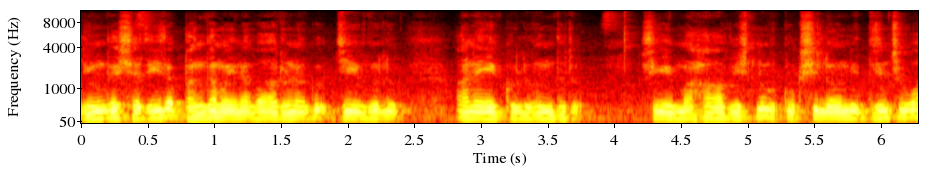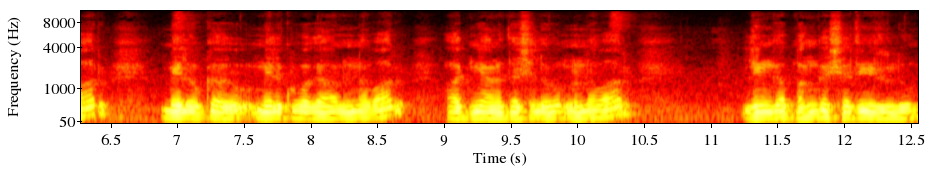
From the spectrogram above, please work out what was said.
లింగ శరీర భంగమైన వారునకు జీవులు అనేకులు ఉందరు. శ్రీ మహావిష్ణువు కుక్షిలో నిద్రించువారు. మెలుక మెలకువగా ఉన్నవారు అజ్ఞాన దశలో ఉన్నవారు లింగభంగ శరీరులు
